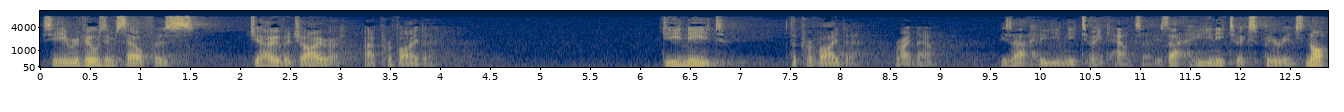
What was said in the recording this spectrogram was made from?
See, he reveals himself as Jehovah Jireh, our provider. Do you need the provider right now? Is that who you need to encounter? Is that who you need to experience? Not,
